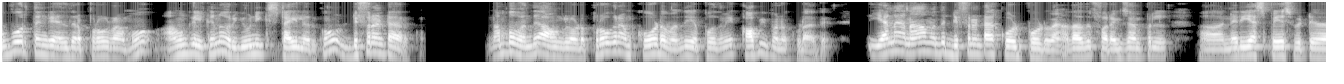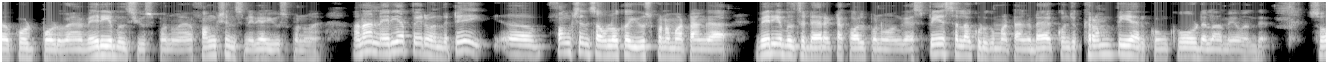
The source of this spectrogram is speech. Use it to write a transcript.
ஒவ்வொருத்தங்க எழுதுகிற ப்ரோக்ராமும் அவங்களுக்குன்னு ஒரு யூனிக் ஸ்டைல் இருக்கும் டிஃப்ரெண்ட்டாக இருக்கும். நம்ம வந்து அவங்களோட ப்ரோக்ராம் கோடை வந்து எப்போதுமே காப்பி பண்ணக்கூடாது. ஏன்னா நான் வந்து டிஃப்ரெண்ட்டாக கோட் போடுவேன். அதாவது ஃபார் எக்ஸாம்பிள் நிறைய ஸ்பேஸ் விட்டு கோட் போடுவேன் வேரியபிள்ஸ் யூஸ் பண்ணுவேன் ஃபங்க்ஷன்ஸ் நிறையா யூஸ் பண்ணுவேன். ஆனால் நிறையா பேர் வந்துட்டு ஃபங்க்ஷன்ஸ் அவ்வளோக்கா யூஸ் பண்ண மாட்டாங்க. வேரியபிள்ஸை டைரெக்டாக கால் பண்ணுவாங்க. ஸ்பேஸ் எல்லாம் கொடுக்க மாட்டாங்க கொஞ்சம் க்ரம்பியாக இருக்கும் கோட் எல்லாமே வந்து. ஸோ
